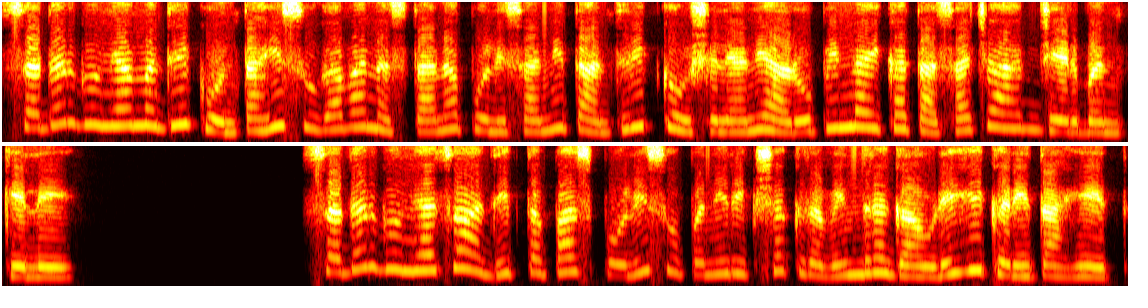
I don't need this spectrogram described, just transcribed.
सदर गुन्ह्यामध्ये कोणताही सुगावा नसताना पोलिसांनी तांत्रिक कौशल्याने आरोपींना एका तासाच्या आत जेरबंद केले. सदर गुन्ह्याचा अधिक तपास पोलीस उपनिरीक्षक रवींद्र गावडे हे करीत आहेत.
